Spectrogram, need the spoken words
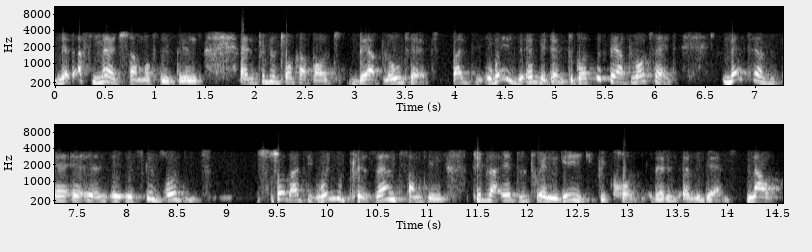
Let us merge some of these things. And people talk about they are bloated. But where is the evidence? Because if they are bloated, let's have uh, uh, skills so that when you present something, people are able to engage because there is evidence. Now,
